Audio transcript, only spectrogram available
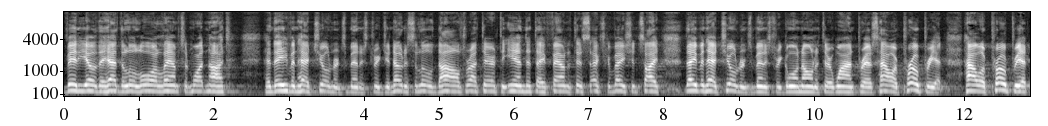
video they had the little oil lamps and whatnot and they even had children's ministry. Did you notice the little dolls right there at the end that they found at this excavation site? They even had children's ministry going on at their wine press. How appropriate, how appropriate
